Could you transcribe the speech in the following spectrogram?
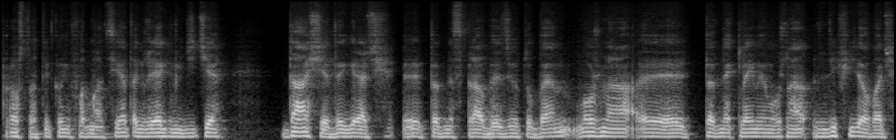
prosta tylko informacja. Także jak widzicie, da się wygrać y, pewne sprawy z YouTube'em. Można y, pewne claimy można zlikwidować,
